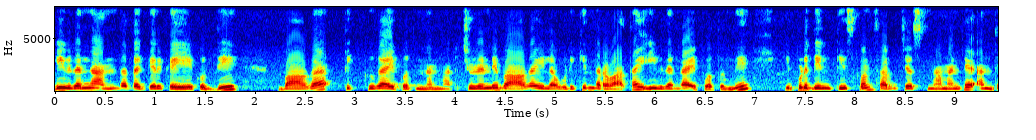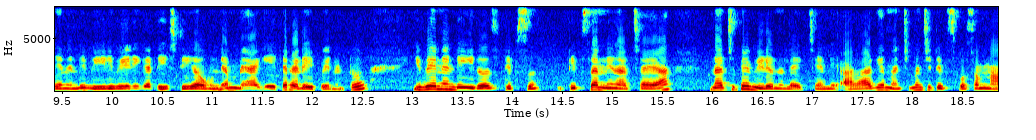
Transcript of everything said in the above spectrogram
ఈ విధంగా అంత దగ్గరికి అయ్యే కొద్దీ బాగా థిక్గా అయిపోతుంది అనమాట చూడండి బాగా ఇలా ఉడికిన తర్వాత ఈ విధంగా అయిపోతుంది. ఇప్పుడు దీన్ని తీసుకొని సర్వ్ చేసుకున్నామంటే అంతేనండి. వేడి వేడిగా టేస్టీగా ఉండే మ్యాగీ అయితే రెడీ అయిపోయినట్టు. ఇవేనండి ఈరోజు టిప్స్. టిప్స్ అన్ని నచ్చాయా? నచ్చితే వీడియోని లైక్ చేయండి. అలాగే మంచి మంచి టిప్స్ కోసం నా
